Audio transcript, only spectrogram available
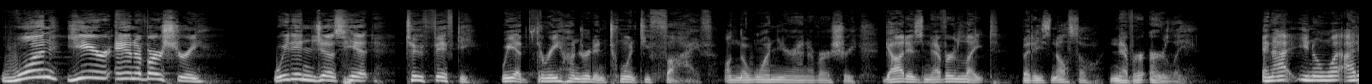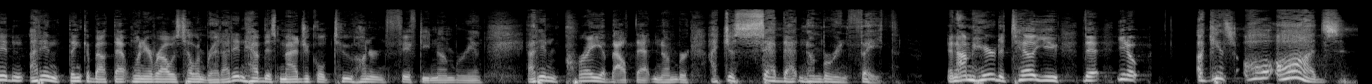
one year anniversary, we didn't just hit 250. We had 325 on the one year anniversary. God is never late, but He's also never early. And I, you know what? I didn't, I didn't think about that whenever I was telling Brad. I didn't have this magical 250 number in. I didn't pray about that number. I just said that number in faith. And I'm here to tell you that, you know, against all odds,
